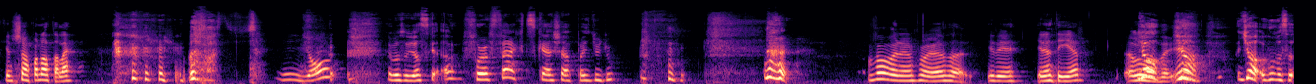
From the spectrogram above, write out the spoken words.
Ska ni köpa något eller? Bara, ja. Jag var så, jag ska, for a fact ska jag köpa en jojo. Vad var det så här, är det, är det inte er? Eller Ja, någonting? ja, ja! Hon var så,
